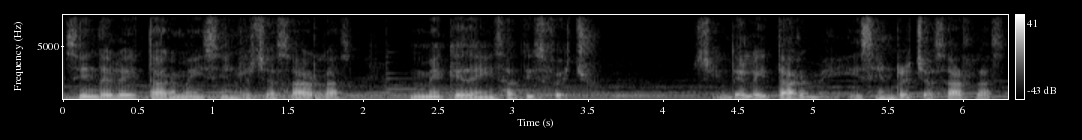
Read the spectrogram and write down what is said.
Sin deleitarme y sin rechazarlas, me quedé insatisfecho. Sin deleitarme y sin rechazarlas,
